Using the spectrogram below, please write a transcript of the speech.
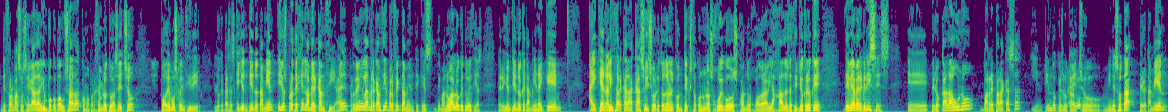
de forma sosegada y un poco pausada, como por ejemplo tú has hecho, podemos coincidir. Lo que pasa es que yo entiendo también, ellos protegen la mercancía, ¿eh? Protegen la mercancía perfectamente, que es de manual lo que tú decías. Pero yo entiendo que también hay que hay que analizar cada caso y sobre todo en el contexto, con unos juegos, cuando el jugador ha viajado. Es decir, yo creo que debe haber grises. Eh, pero cada uno barre para casa y entiendo que es lo que ha hecho Minnesota, pero también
